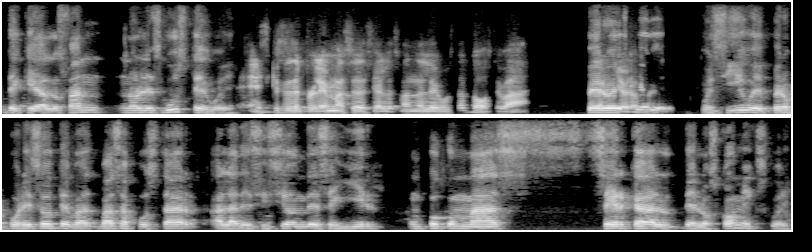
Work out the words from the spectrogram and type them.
de que a los fans no les guste, güey. Es que ese es el problema, o sea, si a los fans no les gusta, todo se va. Pero es quiebra, que, pues. pues sí, güey, pero por eso te va- vas a apostar a la decisión de seguir un poco más cerca de los cómics, güey.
